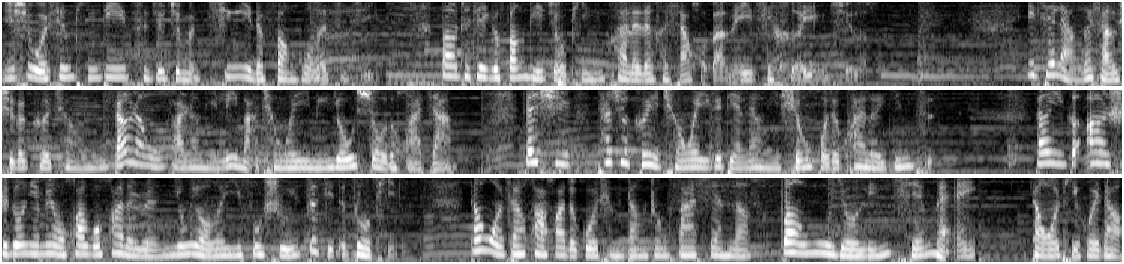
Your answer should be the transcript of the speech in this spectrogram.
于是我生平第一次就这么轻易的放过了自己，抱着这个方底酒瓶，快乐的和小伙伴们一起合影去了。一节两个小时的课程，当然无法让你立马成为一名优秀的画家，但是它却可以成为一个点亮你生活的快乐因子。当一个二十多年没有画过画的人拥有了一幅属于自己的作品，当我在画画的过程当中发现了万物有灵且美。当我体会到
